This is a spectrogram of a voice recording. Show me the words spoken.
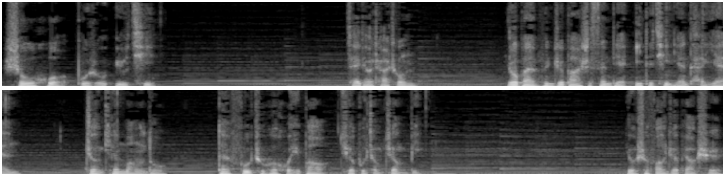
收获不如预期。在调查中，有百分之八十三点一的青年坦言，整天忙碌。但付出和回报却不成正比。有受访者表示，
